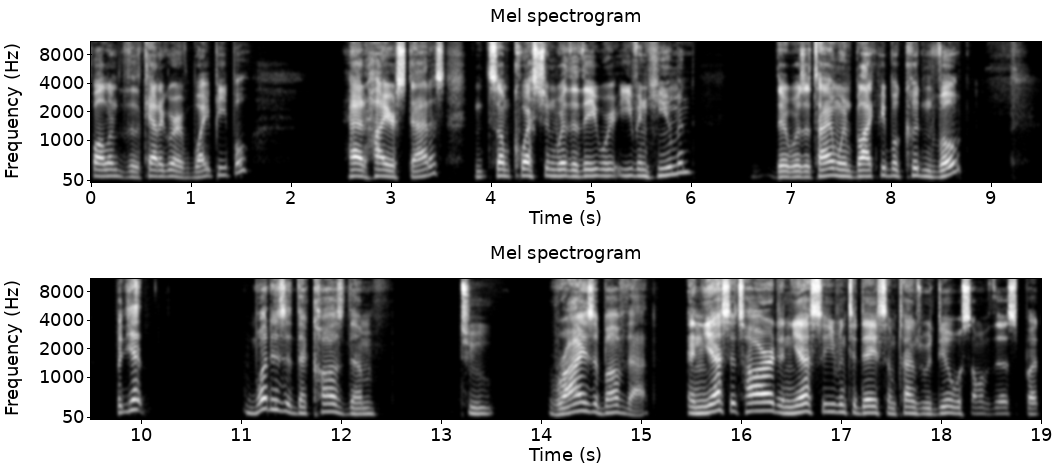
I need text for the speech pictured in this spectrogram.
fall into the category of white people had higher status. And some question whether they were even human. There was a time when black people couldn't vote. But yet, what is it that caused them to rise above that? And yes, it's hard. And yes, even today, sometimes we deal with some of this, but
